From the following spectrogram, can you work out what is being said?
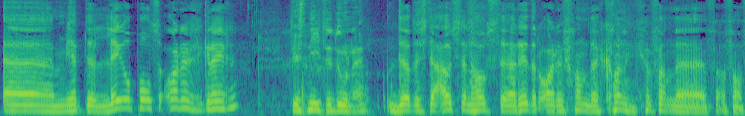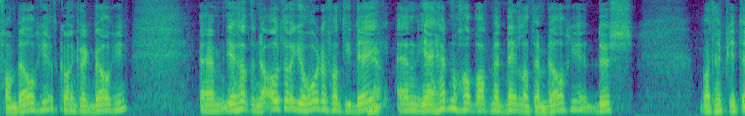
Ehm, je hebt de Leopoldsorde gekregen. Het is niet te doen, hè? Dat is de oudste en hoogste ridderorde van, de koning, van, eh, van, van, van België, het Koninkrijk België. Ehm jij zat in de auto, je hoorde van het idee. Ja. En jij hebt nogal wat met Nederland en België. Dus wat heb je te...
